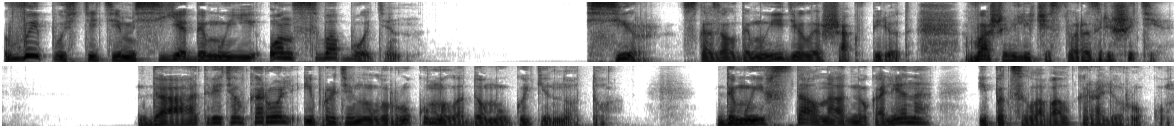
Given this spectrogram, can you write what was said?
Выпустите мсье де Муи, он свободен. Сир, сказал де Муи, делая шаг вперед, ваше величество, разрешите? Да, ответил король и протянул руку молодому гугеноту. Де Муи встал на одно колено и поцеловал королю руку.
